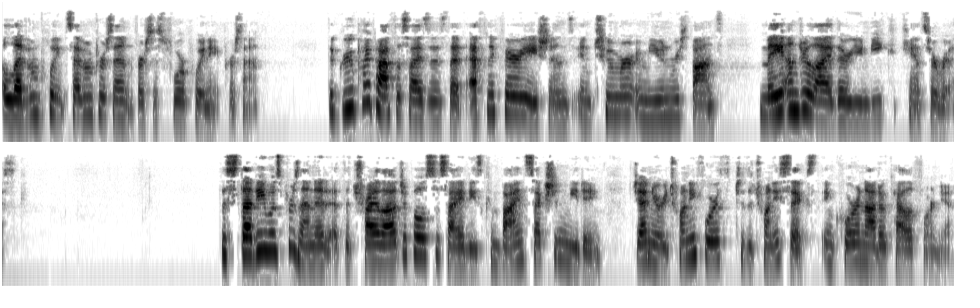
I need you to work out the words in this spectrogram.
11.7% versus 4.8%. The group hypothesizes that ethnic variations in tumor immune response may underlie their unique cancer risk. The study was presented at the Triological Society's Combined Section meeting January 24th to the 26th in Coronado, California.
